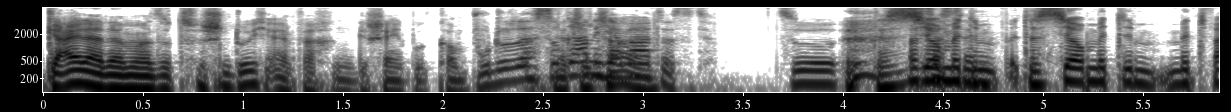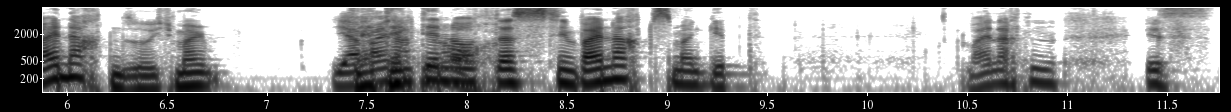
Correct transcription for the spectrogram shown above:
geiler, wenn man so zwischendurch einfach ein Geschenk bekommt, wo du das so Ja, gar nicht total. erwartest. So, Das ist ja auch mit denn? dem, das ist ja auch mit dem, mit Weihnachten so. Ich meine, ja, wer denkt denn noch, auch. dass es den Weihnachtsmann gibt? Weihnachten ist,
